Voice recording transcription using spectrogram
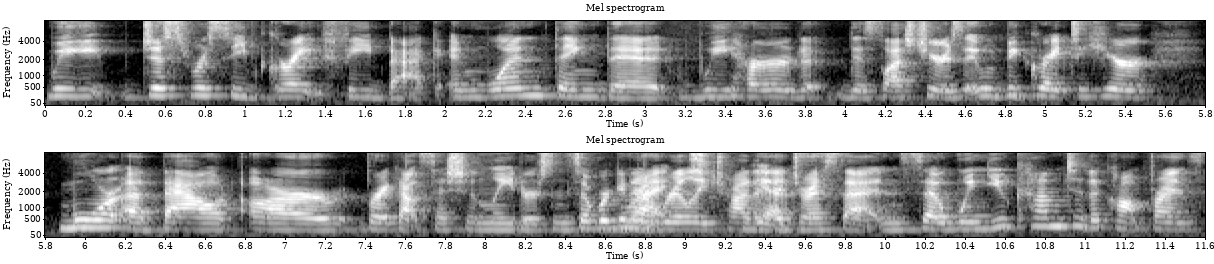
we just receive great feedback. And one thing that we heard this last year is it would be great to hear more about our breakout session leaders. And so we're going Right. to really try to Yes. address that. And so when you come to the conference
